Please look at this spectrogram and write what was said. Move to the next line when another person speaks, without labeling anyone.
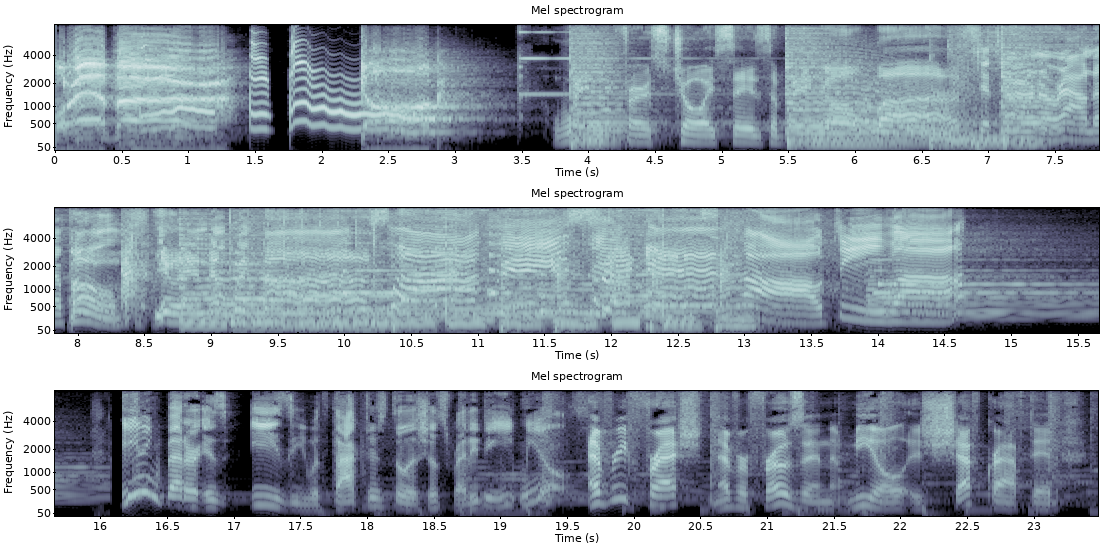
Forever. Dog.
When your first choice is a big old bus,
You turn around and boom, you end up with a sloppy seconds. Oh, diva. Eating better is easy with Factor's delicious ready-to-eat meals.
every fresh, never frozen meal is chef crafted,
